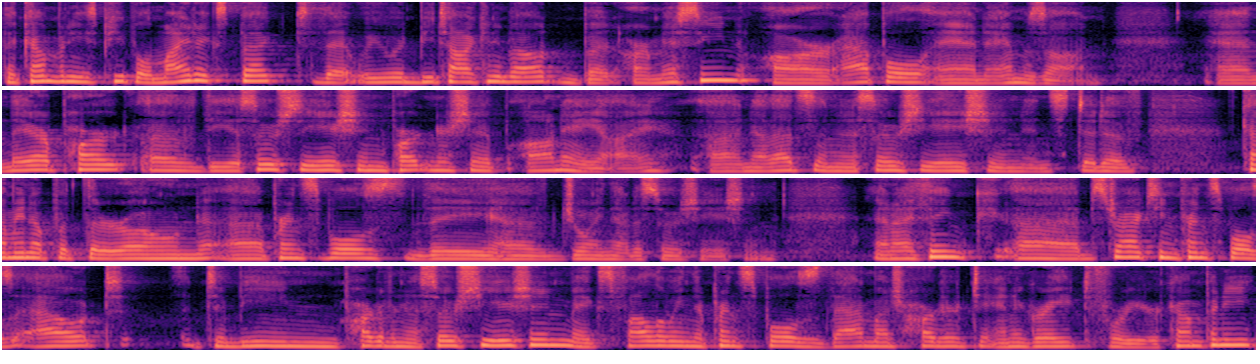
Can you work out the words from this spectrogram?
the companies people might expect that we would be talking about but are missing are Apple and Amazon. And they are part of the Association Partnership on AI. Uh, now, that's an association instead of coming up with their own uh, principles, they have joined that association. And I think uh, abstracting principles out to being part of an association makes following the principles that much harder to integrate for your company.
